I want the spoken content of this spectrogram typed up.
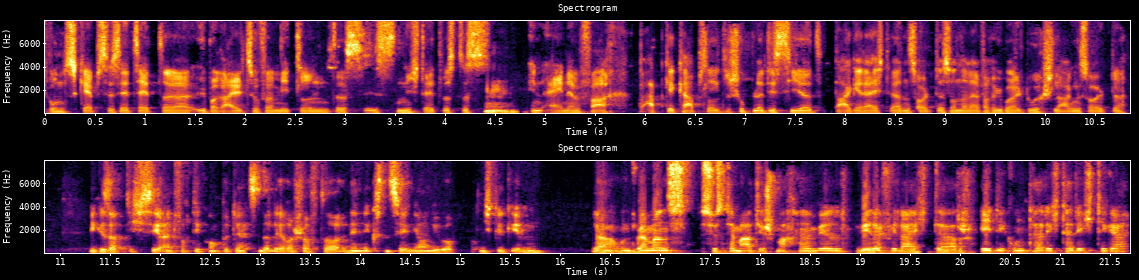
Grundskepsis etc. überall zu vermitteln. Das ist nicht etwas, das mhm. in einem Fach abgekapselt, schubladisiert dargereicht werden sollte, sondern einfach überall durchschlagen sollte wie gesagt, ich sehe einfach die Kompetenzen der Lehrerschaft da in den nächsten zehn Jahren überhaupt nicht gegeben. Ja, und wenn man es systematisch machen will, wäre vielleicht der Ethikunterricht der richtige,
